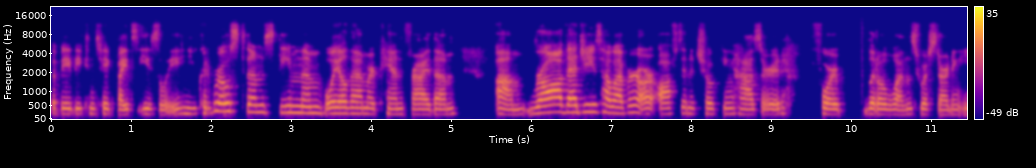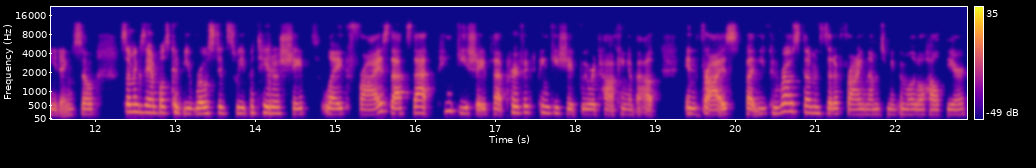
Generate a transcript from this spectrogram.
the baby can take bites easily. You could roast them, steam them, boil them, or pan fry them. Um, raw veggies, however, are often a choking hazard for little ones who are starting eating. So some examples could be roasted sweet potatoes shaped like fries. That's that pinky shape, that perfect pinky shape we were talking about in fries, but you can roast them instead of frying them to make them a little healthier.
